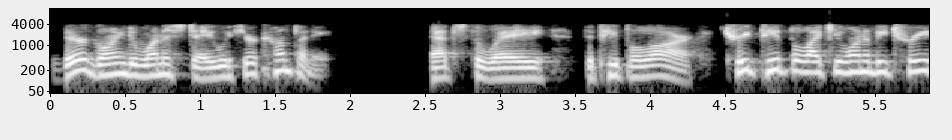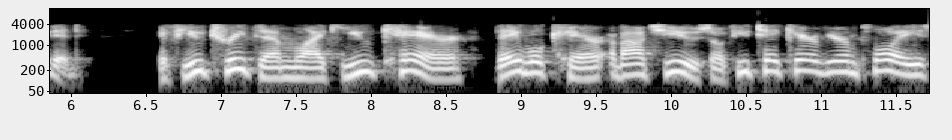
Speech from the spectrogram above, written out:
they're going to want to stay with your company. That's the way the people are. Treat people like you want to be treated. If you treat them like you care, they will care about you. So if you take care of your employees,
